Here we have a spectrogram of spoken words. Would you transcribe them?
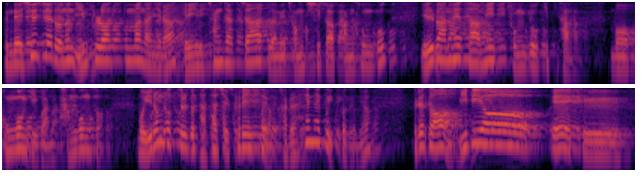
근데 실제로는 인플루언서뿐만 아니라 개인 창작자, 그 다음에 정치가, 방송국, 일반 회사 및 종교 기타, 뭐 공공기관, 관공서 뭐 이런 것들도 다 사실 크리에이터 역할을 해내고 있거든요. 그래서 미디어의 그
